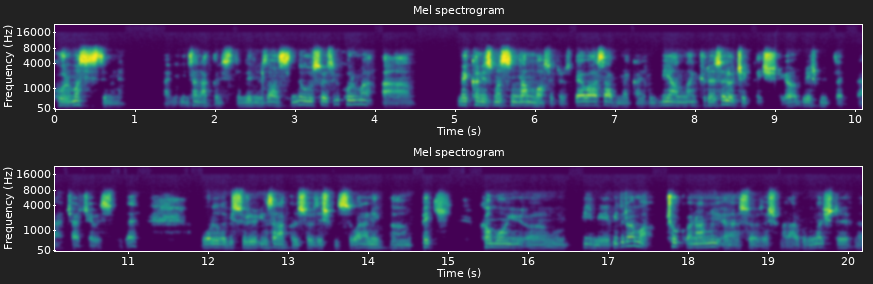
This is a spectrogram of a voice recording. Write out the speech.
koruma sistemini, yani insan hakları sistemi dediğimizde aslında uluslararası bir koruma e, mekanizmasından bahsediyoruz. Devasa bir mekanizma. Bir yandan küresel ölçekte işliyor Birleşmiş Milletler e, çerçevesinde. Orada da bir sürü insan hakları sözleşmesi var. Hani e, pek kamuoyu e, bilmeyebilir ama çok önemli e, sözleşmeler. Bunlar işte e,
